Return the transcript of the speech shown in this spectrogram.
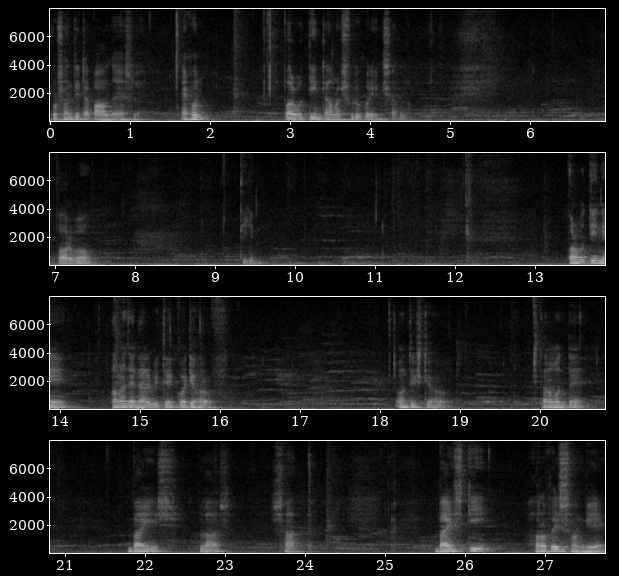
প্রশান্তিটা পাওয়া যায় আসলে। এখন পর্ব তিনটা আমরা শুরু করি ইনশাল্লাহ পর্ব তিন। পর্ব তিনে আমরা জানি আরবিতে কয়টি হরফ? উনত্রিশটি হরফ। তার মধ্যে বাইশ প্লাস সাত। বাইশটি হরফের সঙ্গে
